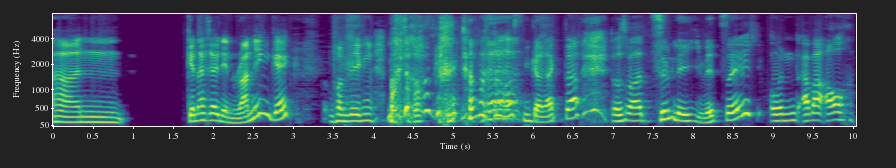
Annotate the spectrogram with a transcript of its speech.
an generell den Running Gag von wegen, mach daraus einen Charakter, mach daraus einen Charakter. Das war ziemlich witzig und aber auch,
